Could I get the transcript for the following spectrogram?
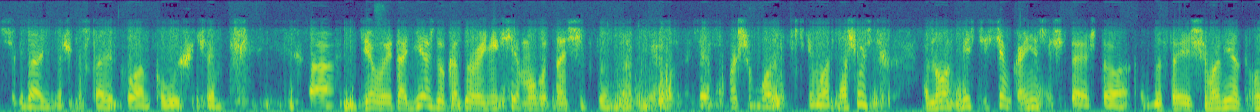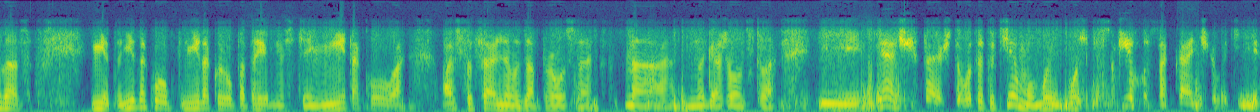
Всегда немножко ставит планку выше, чем а, делает одежду, которую не все могут носить. Я с большим уважением к нему отношусь. Но вместе с тем, конечно, считаю, что в настоящий момент у нас нет ни, такого, ни такой потребности, ни такого социального запроса на многоженство. И я считаю, что вот эту тему мы можем смело заканчивать и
